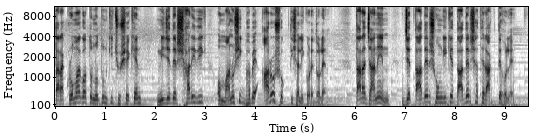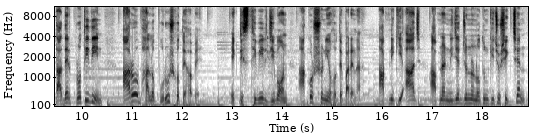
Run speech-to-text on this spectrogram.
তারা ক্রমাগত নতুন কিছু শেখেন, নিজেদের শারীরিক ও মানসিকভাবে আরও শক্তিশালী করে তোলেন। তারা জানেন যে তাদের সঙ্গীকে তাদের সাথে রাখতে হলে তাদের প্রতিদিন আরও ভালো পুরুষ হতে হবে। একটি স্থিবির জীবন আকর্ষণীয় হতে পারে না। আপনি কি আজ আপনার নিজের জন্য নতুন কিছু শিখছেন?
